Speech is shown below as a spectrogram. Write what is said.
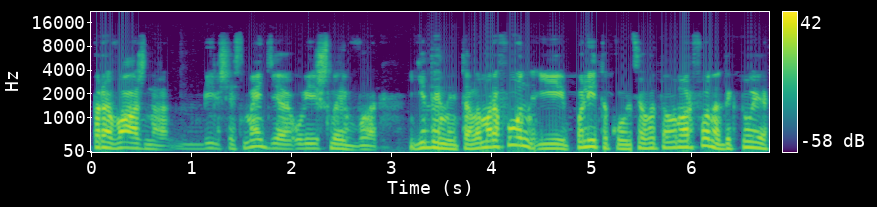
переважна більшість медіа увійшли в єдиний телемарафон, і політику цього телемарафону диктує.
